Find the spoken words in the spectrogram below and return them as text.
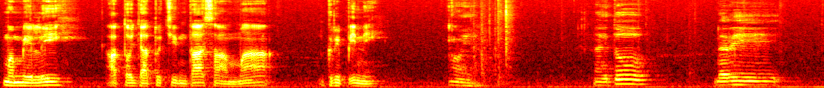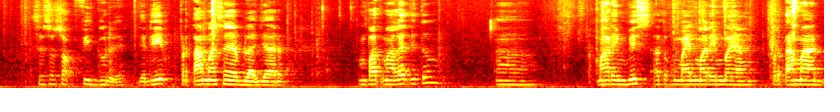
memilih atau jatuh cinta sama grip ini? Oh iya. Nah itu dari sesosok figur ya. Jadi pertama saya belajar empat malet itu eh, marimbis atau pemain marimba yang pertama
